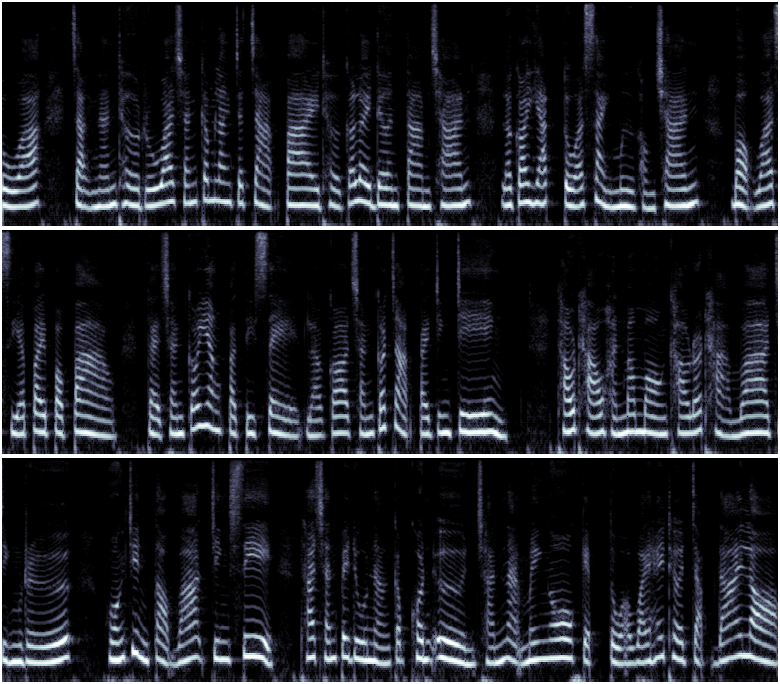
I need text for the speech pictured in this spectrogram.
ตัว๋ว จากนั้นเธอรู้ว่าฉันกำลังจะจากไป เธอก็เลยเดินตามฉัน แล้วก็ยัดตั๋วใส่มือของฉัน บอกว่าเสียไปเปล่าๆ แต่ฉันก็ยังปฏิเสธ แล้วก็ฉันก็จากไปจริง ๆ เท้าเท้าหันมามองเขาแล้วถามว่าจริงหรือ หวงจินตอบว่าจริงสิถ้าฉันไปดูหนังกับคนอื่น ฉันน่ะไม่โง่เก็บตั๋วไว้ให้เธอจับได้หรอก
